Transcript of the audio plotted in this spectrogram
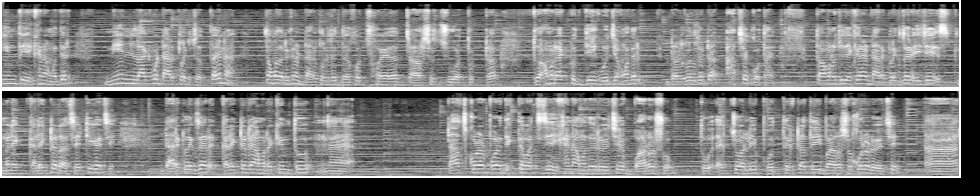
কিন্তু এখানে আমাদের মেন লাগবে ডার্ক লেকচার তাই না? তো আমাদের এখানে ডার্ক লেকচার দেখো, ছয় হাজার চারশো চুয়াত্তরটা। তো আমরা একটু দেখব যে আমাদের ডার্ক লেকচারটা আছে কোথায়। তো আমরা যদি এখানে ডার্ক লেকচার এই যে মানে কালেক্টর আছে, ঠিক আছে? ডার্ক লেকচার কালেক্টরে আমরা কিন্তু টাচ করার পরে দেখতে পাচ্ছি যে এখানে আমাদের রয়েছে বারোশো। তো অ্যাকচুয়ালি প্রত্যেকটাতেই বারোশো করে রয়েছে। আর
